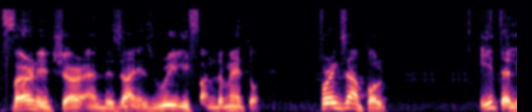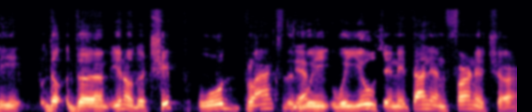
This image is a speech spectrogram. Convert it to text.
furniture and design is really fundamental. For example, Italy, the, the you know the cheap wood planks that Yeah. we, we use in Italian furniture,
